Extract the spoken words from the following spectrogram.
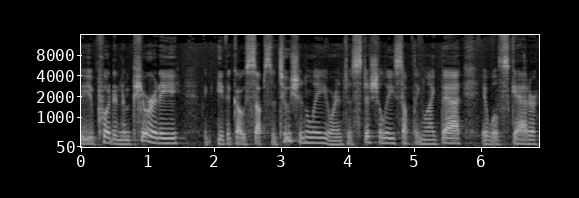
So you put an impurity, either go substitutionally or interstitially, something like that. It will scatter,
